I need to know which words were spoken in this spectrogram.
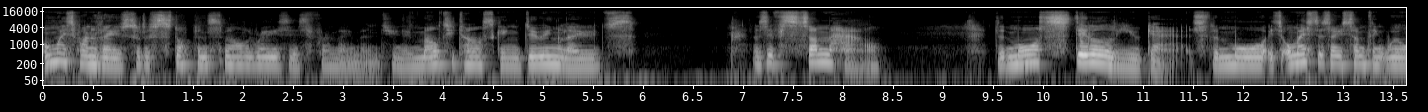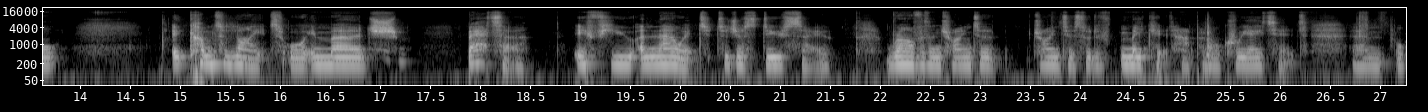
almost one of those sort of stop and smell the roses for a moment, you know, multitasking, doing loads, as if somehow the more still you get, the more it's almost as though something will it come to light or emerge better if you allow it to just do so rather than trying to trying to sort of make it happen or create it, um, or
